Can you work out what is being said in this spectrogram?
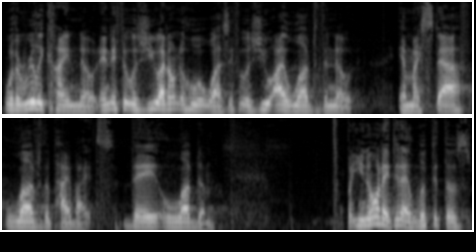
with a really kind note. And if it was you, I don't know who it was. If it was you, I loved the note. And my staff loved the pie bites. They loved them. But you know what I did? I looked at those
